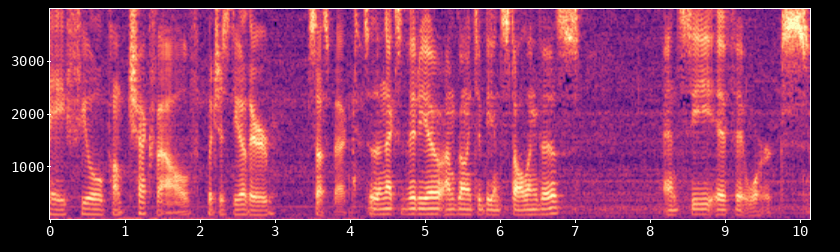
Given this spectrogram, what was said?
a fuel pump check valve, which is the other suspect. So the next video I'm going to be installing this and see if it works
